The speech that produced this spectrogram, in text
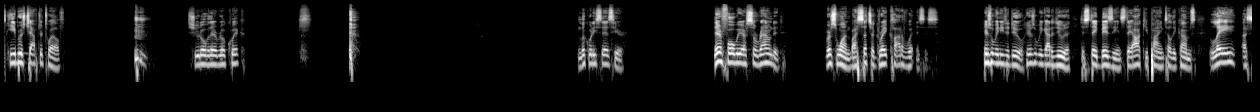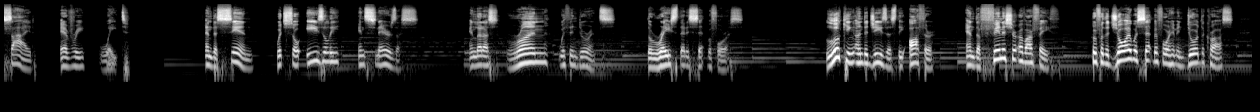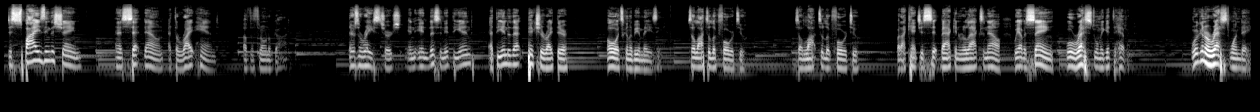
Hebrews chapter 12. Shoot over there real quick. And look what he says here. Therefore, we are surrounded, verse 1, by such a great cloud of witnesses. Here's what we need to do. Here's what we got to do to, to stay busy and stay occupied until he comes. Lay aside every weight and the sin which so easily ensnares us. And let us run with endurance the race that is set before us looking unto Jesus, the author and the finisher of our faith, who for the joy was set before him endured the cross, despising the shame, and is set down at the right hand of the throne of God. There's a race, church. And, and listen, at the end, at the end of that picture right there, oh, it's going to be amazing. It's a lot to look forward to. It's a lot to look forward to. But I can't just sit back and relax now. We have a saying we'll rest when we get to heaven. We're going to rest one day.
